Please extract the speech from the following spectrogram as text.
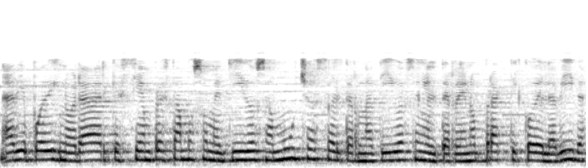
Nadie puede ignorar que siempre estamos sometidos a muchas alternativas en el terreno práctico de la vida.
